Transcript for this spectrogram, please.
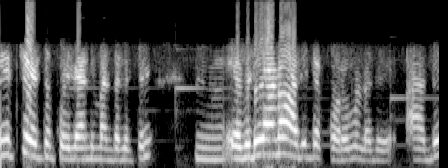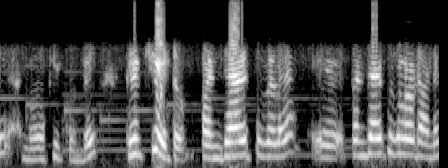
തീർച്ചയായിട്ടും കൊയിലാണ്ടി മണ്ഡലത്തിൽ എവിടെയാണോ അതിന്റെ കുറവുള്ളത് അത് നോക്കിക്കൊണ്ട് തീർച്ചയായിട്ടും പഞ്ചായത്തുകളെ പഞ്ചായത്തുകളോടാണ്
